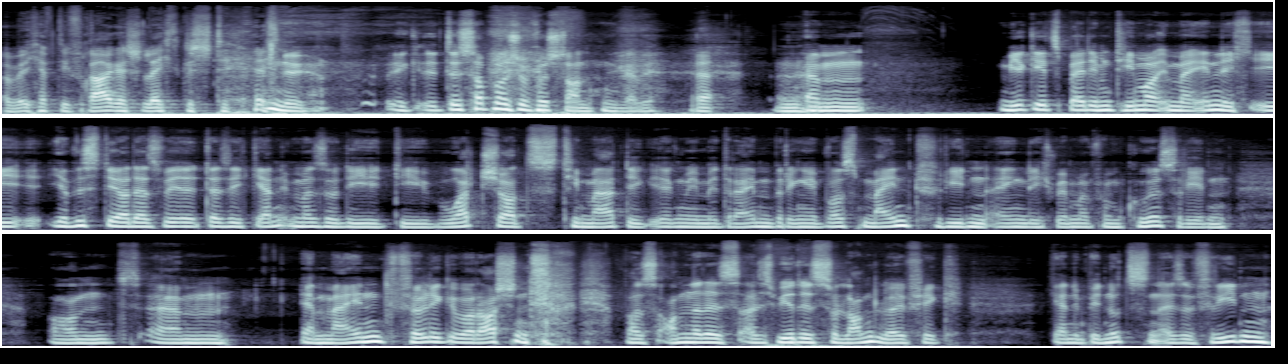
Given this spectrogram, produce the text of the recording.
aber ich habe die Frage schlecht gestellt. Nö, ich, das hat man schon verstanden, glaube ich. Ja. Mhm. Ähm, mir geht es bei dem Thema immer ähnlich. Ich, ihr wisst ja, dass, wir, dass ich gern immer so die, die Wortschatz-Thematik irgendwie mit reinbringe. Was meint Frieden eigentlich, wenn wir vom Kurs reden? Und ähm, er meint völlig überraschend was anderes, als wir das so landläufig gerne benutzen. Also Frieden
